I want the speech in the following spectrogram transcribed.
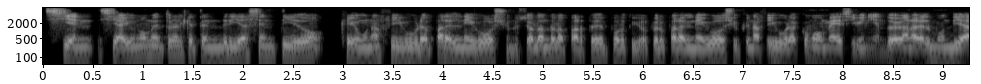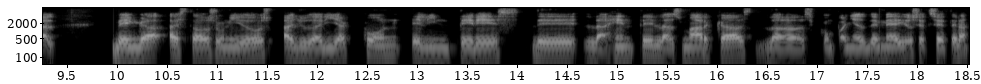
si, si hay un momento en el que tendría sentido que una figura para el negocio, no estoy hablando de la parte deportiva, pero para el negocio, que una figura como Messi viniendo de ganar el Mundial venga a Estados Unidos, ayudaría con el interés de la gente, las marcas, las compañías de medios, etcétera,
